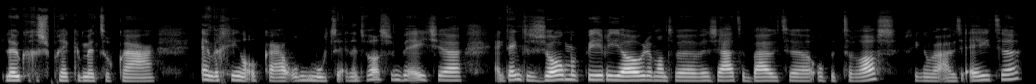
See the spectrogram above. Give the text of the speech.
leuke gesprekken met elkaar. En we gingen elkaar ontmoeten. En het was een beetje, ik denk de zomerperiode, want we, we zaten buiten op het terras, gingen we uit eten.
